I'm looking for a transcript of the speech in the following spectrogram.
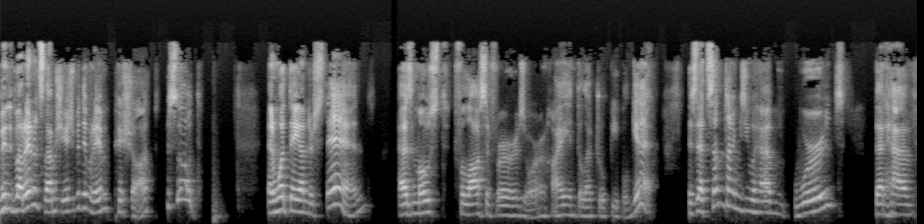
And what they understand, as most philosophers or high intellectual people get, is that sometimes you have words that have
